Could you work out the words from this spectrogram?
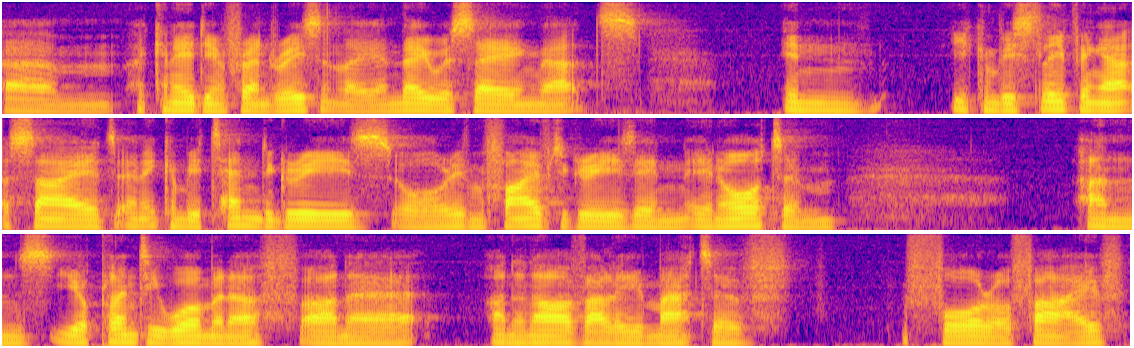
um, a Canadian friend recently, and they were saying that in you can be sleeping outside and it can be 10 degrees or even 5 degrees in, in autumn and you're plenty warm enough on a on an R value mat of 4 or 5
